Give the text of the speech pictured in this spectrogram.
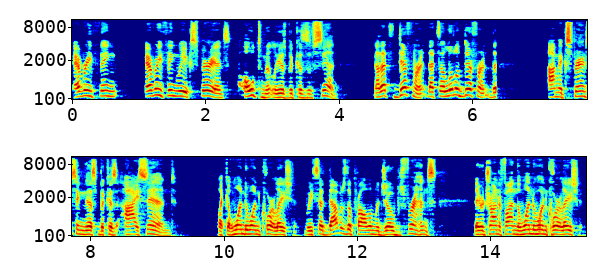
everything, everything we experience ultimately is because of sin. Now that's different. That's a little different than I'm experiencing this because I sinned. Like a one-to-one correlation. We said that was the problem with Job's friends. They were trying to find the one-to-one correlation.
